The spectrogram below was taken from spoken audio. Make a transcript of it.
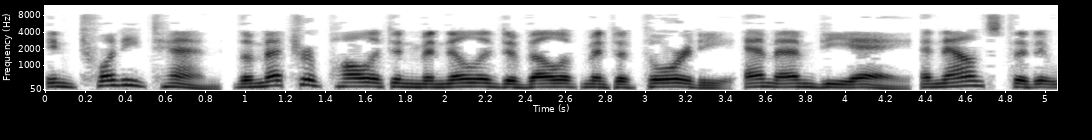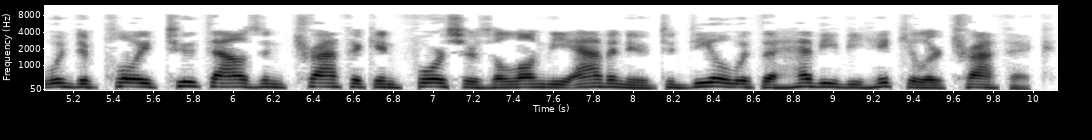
In 2010, the Metropolitan Manila Development Authority MMDA announced that it would deploy 2,000 traffic enforcers along the avenue to deal with the heavy vehicular traffic.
